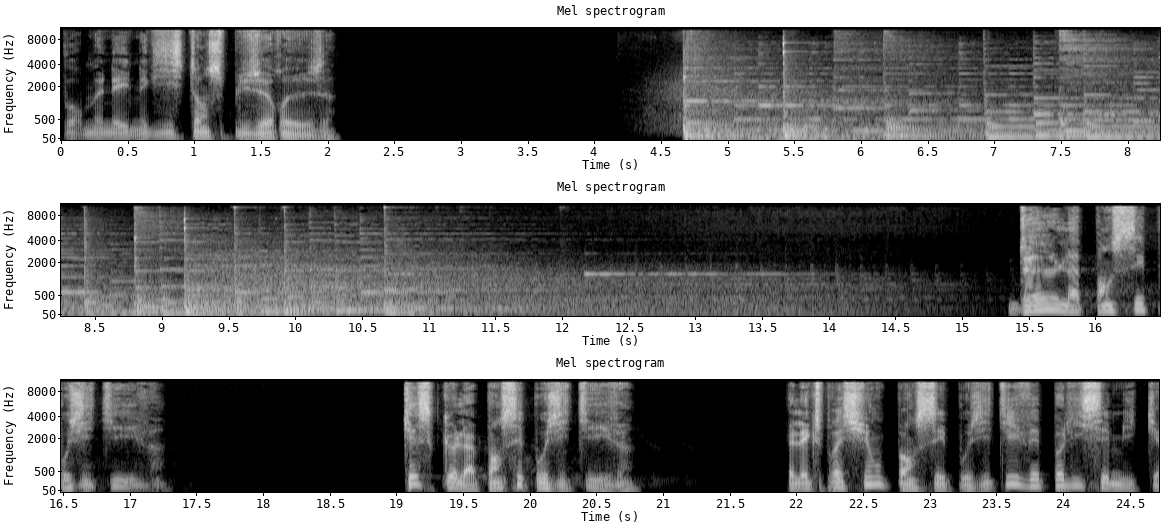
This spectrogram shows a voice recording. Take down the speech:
pour mener une existence plus heureuse. De la pensée positive. Qu'est-ce que la pensée positive? L'expression pensée positive est polysémique,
